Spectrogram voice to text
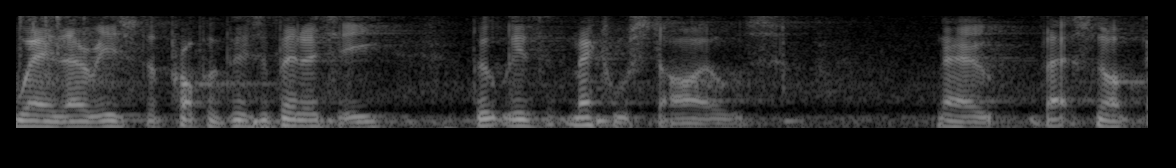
where there is the proper visibility, but with metal stiles. Now, that's not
